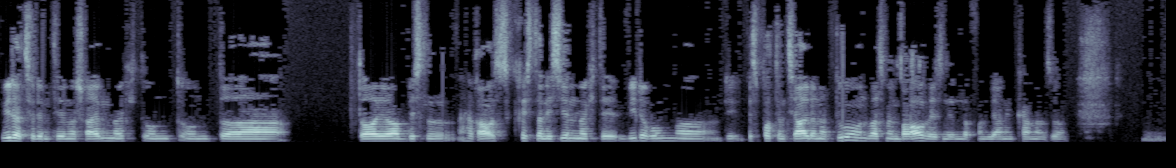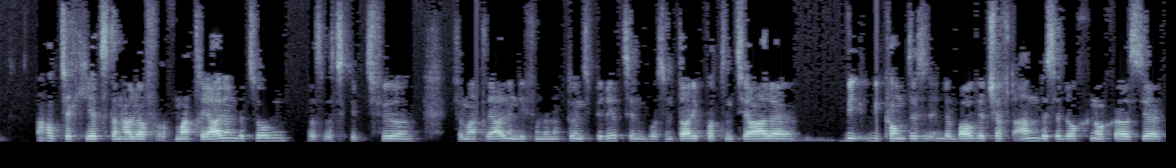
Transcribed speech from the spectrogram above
wieder zu dem Thema schreiben möchte und, und äh, da ja ein bisschen herauskristallisieren möchte, wiederum äh, die, das Potenzial der Natur und was man im Bauwesen eben davon lernen kann. Also hauptsächlich jetzt dann halt auf, auf Materialien bezogen. Was, was gibt's für, für Materialien, die von der Natur inspiriert sind? Wo sind da die Potenziale? Wie, wie kommt es in der Bauwirtschaft an, dass ja doch noch eine sehr,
